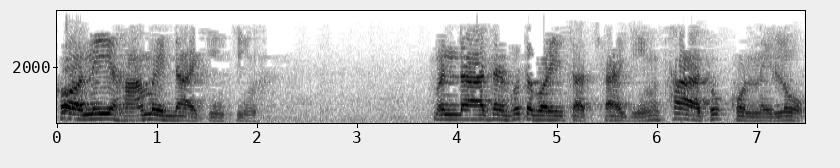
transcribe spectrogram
ข้อนี้หาไม่ได้จริง ๆ บรรดาท่านพุทธบริษัทชายหญิงถ้าทุกคนในโลก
